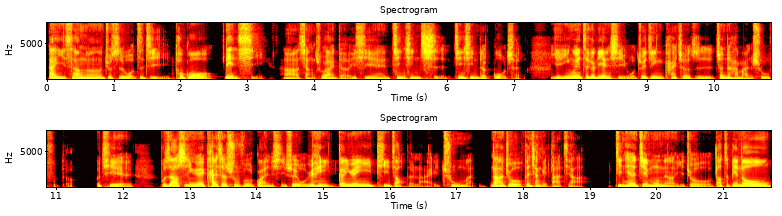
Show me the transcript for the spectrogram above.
那以上呢，就是我自己透过练习。啊，想出来的一些静心词、静心的过程，也因为这个练习，我最近开车是真的还蛮舒服的，而且不知道是因为开车舒服的关系，所以我愿意更愿意提早的来出门，那就分享给大家。今天的节目呢，也就到这边喽。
